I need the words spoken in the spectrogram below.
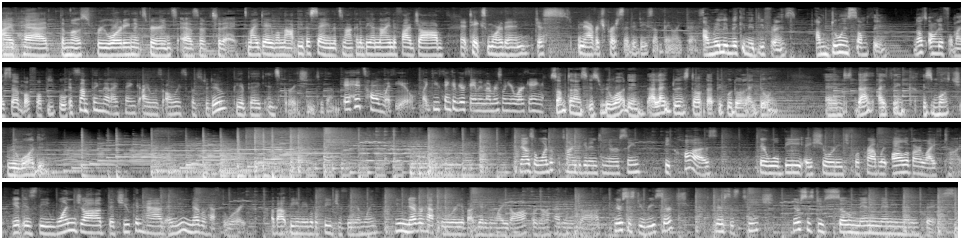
I've had the most rewarding experience as of today. My day will not be the same. It's not going to be a nine to five job. It takes more than just an average person to do something like this. I'm really making a difference. I'm doing something, not only for myself, but for people. It's something that I think I was always supposed to do. Be a big inspiration to them. It hits home with you. Like you think of your family members when you're working. Sometimes it's rewarding. I like doing stuff that people don't like doing. And that, I think, is much rewarding. Now's a wonderful time to get into nursing because there will be a shortage for probably all of our lifetime. It is the one job that you can have and you never have to worry about being able to feed your family. You never have to worry about getting laid off or not having a job. Nurses do research, nurses teach, nurses do so many, many, many things.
